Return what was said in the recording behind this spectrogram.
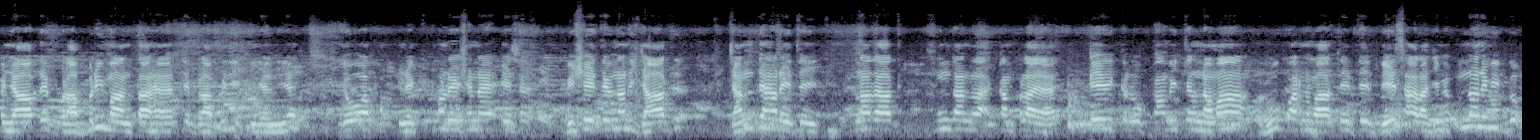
ਪੰਜਾਬ ਦੇ ਬਰਾਬਰੀ ਮਾਨਤਾ ਹੈ ਤੇ ਬਰਾਬਰੀ ਦਿੱਤੀ ਜਾਂਦੀ ਹੈ। ਜੋ ਨਿਕ ਫਾਊਂਡੇਸ਼ਨ ਹੈ, ਇਸ ਵਿਸ਼ੇ ਤੇ ਉਹਨਾਂ ਦੀ ਯਾਦ ਜਨ ਦਿਹਾੜੇ ਤੇ ਉਹਨਾਂ ਦਾ ਖੂਨਦਾਨ ਦਾ ਕੰਪ ਲਾਇਆ ਹੈ ਤੇ ਇੱਕ ਲੋਕਾਂ ਵਿੱਚ ਨਵਾਂ ਰੂਹ ਭਰਨ ਵਾਸਤੇ ਤੇ ਬੇਸਹਾਰਾ, ਜਿਵੇਂ ਉਹਨਾਂ ਨੇ ਵੀ ਦੋ-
